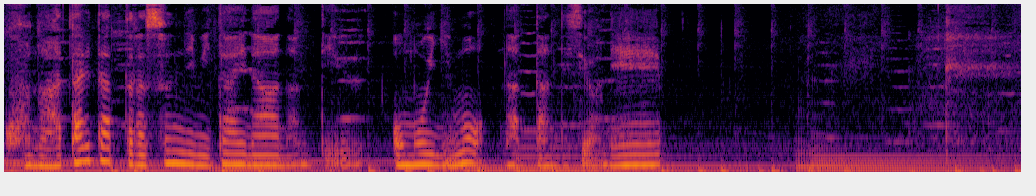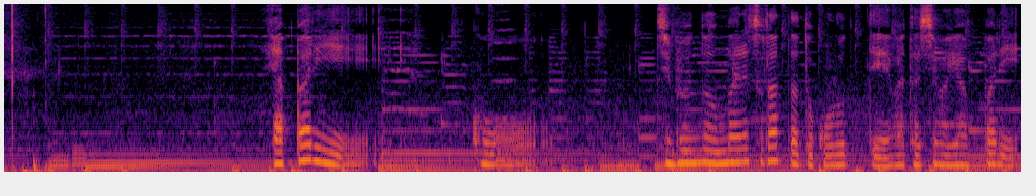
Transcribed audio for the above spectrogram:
この辺りだったら住んでみたいななんていう思いにもなったんですよね。やっぱりこう自分の生まれ育ったところって私はやっぱり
